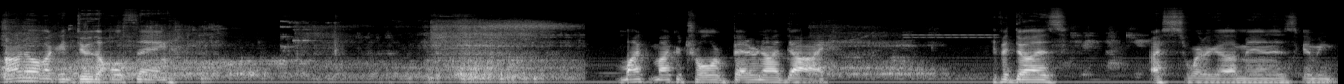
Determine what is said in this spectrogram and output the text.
I don't know if I can do the whole thing. my my controller better not die. If it does, I swear to God, man, it's gonna be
